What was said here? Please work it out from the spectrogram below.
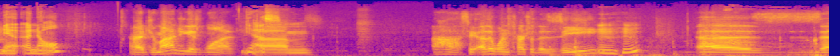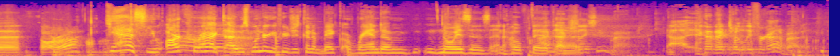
Na- uh, Noel. All right, Jumanji is one. Yes. Um, ah, the other one starts with a Z. Mm-hmm. Uh, Zathura? Yes, you are correct. I was wondering if you're just going to make a random noises and hope that I've uh, actually seen that. and I totally forgot about it.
